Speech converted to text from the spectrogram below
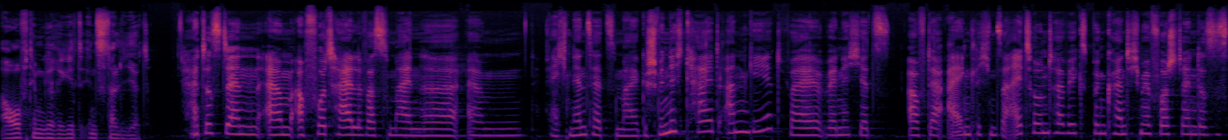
auf dem Gerät installiert. Hat es denn ähm, auch Vorteile, was meine, ähm, ich nenne es jetzt mal Geschwindigkeit angeht? Weil wenn ich jetzt auf der eigentlichen Seite unterwegs bin, könnte ich mir vorstellen, dass es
